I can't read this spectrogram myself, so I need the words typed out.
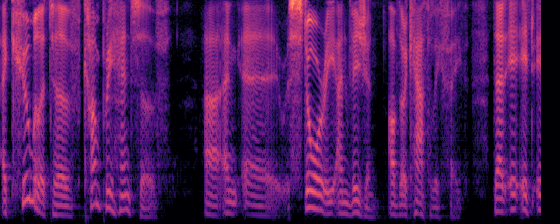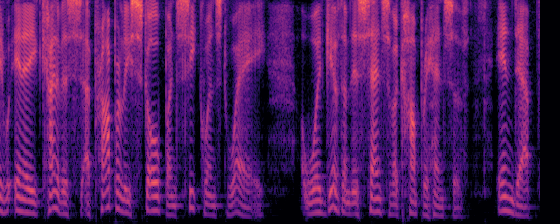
a cumulative, comprehensive uh, and, uh, story and vision of their Catholic faith. That it, it, it in a kind of a, a properly scoped and sequenced way, would give them this sense of a comprehensive, in depth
